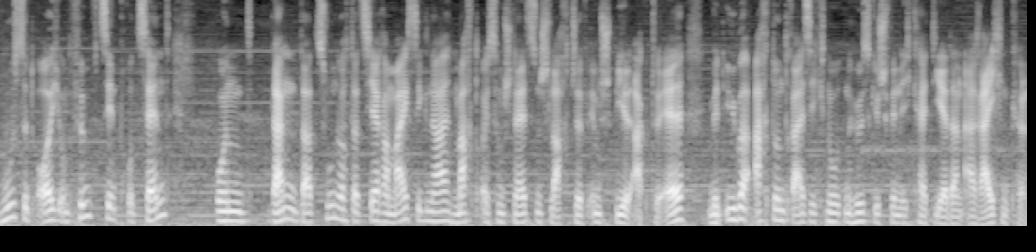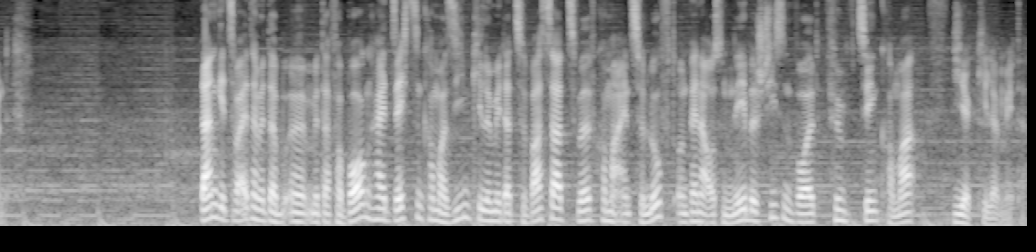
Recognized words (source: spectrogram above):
boostet euch um 15% und dann dazu noch das Sierra Mike-Signal macht euch zum schnellsten Schlachtschiff im Spiel aktuell mit über 38 Knoten Höchstgeschwindigkeit, die ihr dann erreichen könnt. Dann geht es weiter mit der, äh, mit der Verborgenheit. 16,7 Kilometer zu Wasser, 12,1 zur Luft und wenn ihr aus dem Nebel schießen wollt, 15,4 Kilometer.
